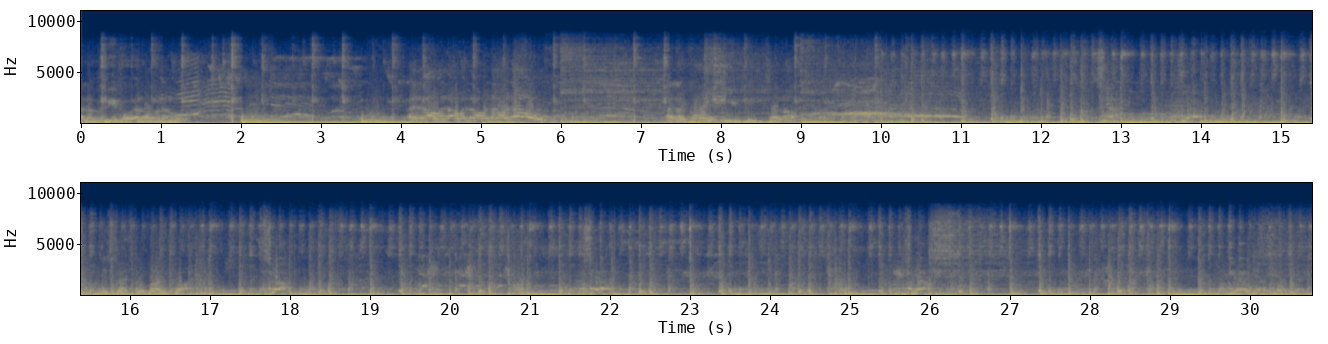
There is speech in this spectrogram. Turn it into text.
Hello, people. Hello, hello. Hello, hello, hello, hello, hello. Hello, can I hear you, please? Hello? Yeah, yeah. This track's called Butterfly. Yeah. Yeah.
